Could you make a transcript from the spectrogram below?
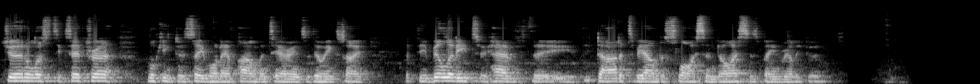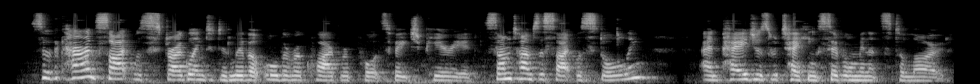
journalists etc looking to see what our parliamentarians are doing so but the ability to have the, the data to be able to slice and dice has been really good. So the current site was struggling to deliver all the required reports for each period. Sometimes the site was stalling and pages were taking several minutes to load.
